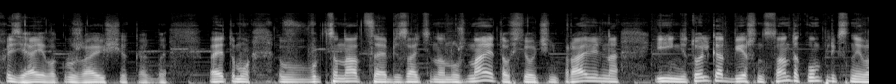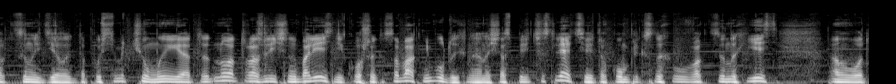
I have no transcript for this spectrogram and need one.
хозяев, окружающих как бы. Поэтому вакцинация обязательно нужна, это все очень правильно. И не только от бешенства, надо комплексные вакцины делать, допустим, от чумы, от, ну, от различных болезней, кошек собак. Не буду их, наверное, сейчас перечислять, все это в комплексных вакцинах есть. Вот.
